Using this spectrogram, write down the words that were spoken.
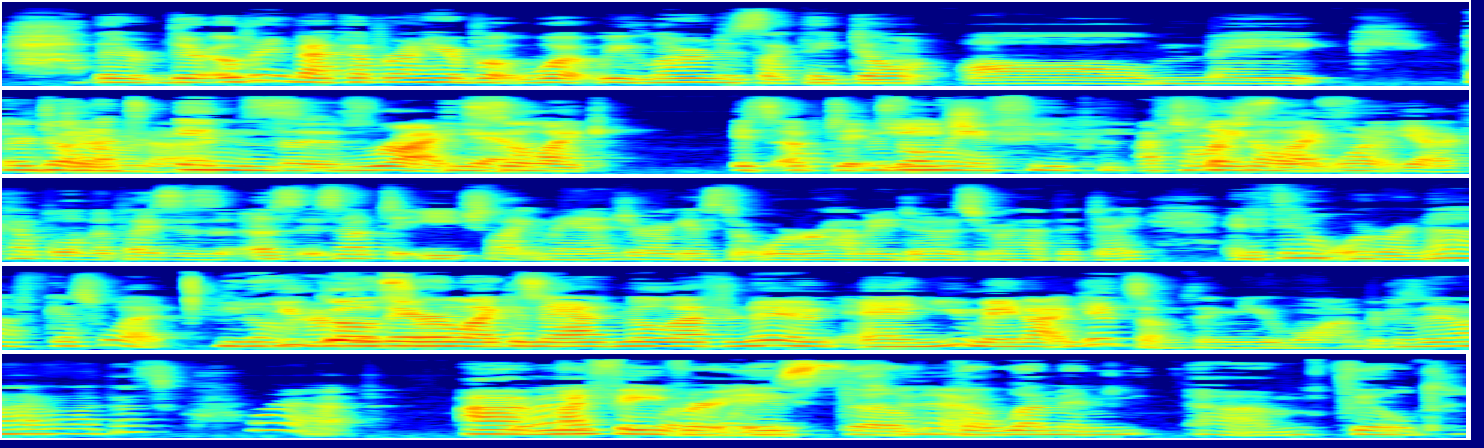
they're they're opening back up around here, but what we learned is like they don't all make They're donuts, in the right. Yeah. So like it's up to There's each. only a few people. I've talked to like one, yeah, a couple of the places. It's it's up to each like manager, I guess, to order how many donuts they're going to have the day. And if they don't order enough, guess what? You don't you go there like in the middle of the afternoon, and you may not get something you want because they don't have them. Like that's crap. Uh, Right? my favorite is the the lemon um, filled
